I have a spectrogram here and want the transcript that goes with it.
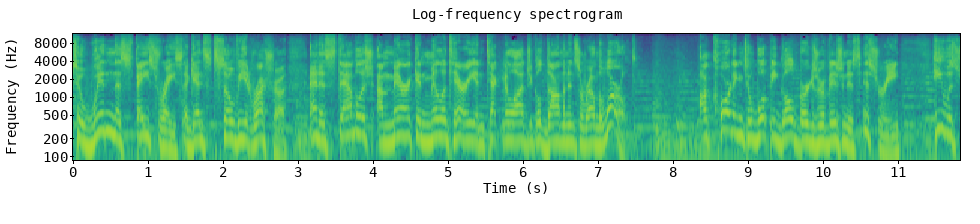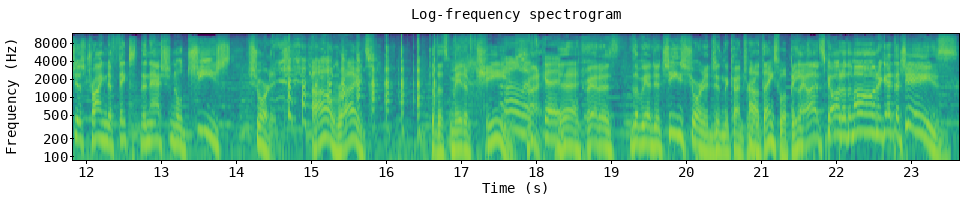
to win the space race against Soviet Russia and establish American military and technological dominance around the world. According to Whoopi Goldberg's revisionist history, he was just trying to fix the national cheese shortage. Oh right. but that's made of cheese. Oh, that's Right. good. yeah. we, had a, we had a cheese shortage in the country. Oh, thanks, Whoopi. Like, let's go to the moon and get the cheese.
